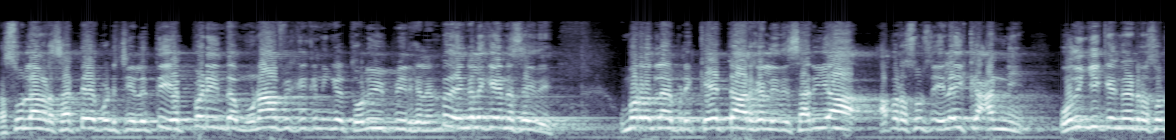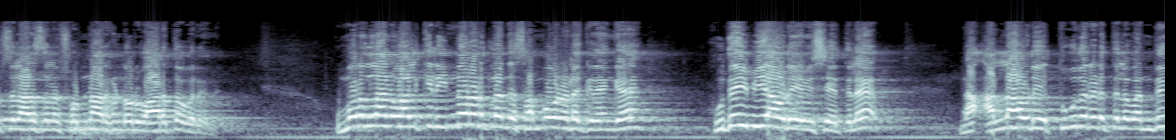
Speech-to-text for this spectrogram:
ரசூல்லாங்கட சட்டையை பிடிச்சி இழுத்து எப்படி இந்த முனாஃபிக்கு நீங்கள் தொழுவிப்பீர்கள் என்பது எங்களுக்கு என்ன செய்து? உமர் ரதிலாம் இப்படி கேட்டார்கள் இது சரியா? அப்ப ரசூல் இலைக்கு அண்ணி ஒதுங்கிக்கங்க என்று ரசூல் சொன்னார்கள் ஒரு வார்த்தை வருது. உமர்லான் வாழ்க்கையில் இன்னொரு இடத்துல அந்த சம்பவம் நடக்குதுங்க ஹுதைபியாவுடைய விஷயத்தில் நான் அல்லாஹ்வுடைய தூதரிடத்துல வந்து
